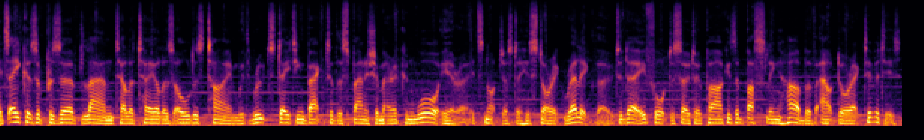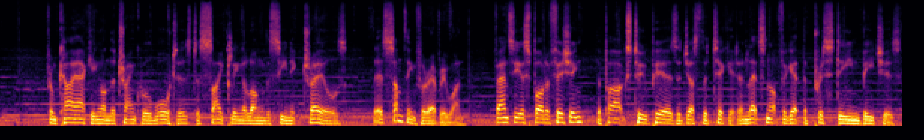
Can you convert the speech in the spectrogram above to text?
Its acres of preserved land tell a tale as old as time, with roots dating back to the Spanish-American War era. It's not just a historic relic, though. Today, Fort de Soto Park is a bustling hub of outdoor activities. From kayaking on the tranquil waters to cycling along the scenic trails, there's something for everyone. Fancy a spot of fishing? The park's two piers are just the ticket, and let's not forget the pristine beaches,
